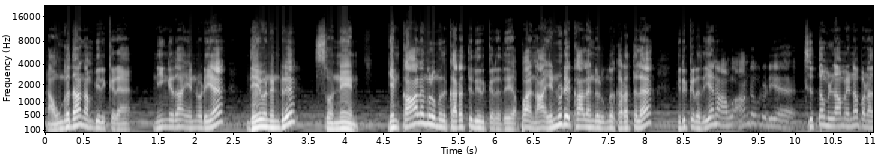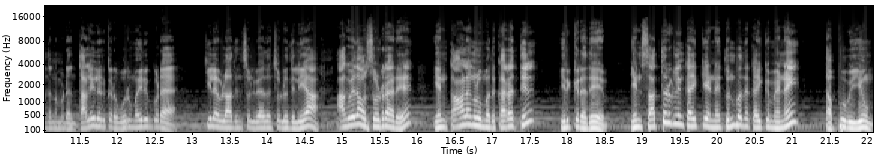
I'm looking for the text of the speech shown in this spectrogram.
நான் உங்க தான் நம்பி இருக்கிறேன் நீங்க தான் என்னுடைய தேவன் என்று சொன்னேன். என் காலங்கள் உமது கரத்தில் இருக்கிறது. அப்பா நான் என்னுடைய காலங்கள் உங்க கரத்துல இருக்கிறது. ஏன்னா அவ- ஆண்டவருடைய சித்தம் இல்லாம என்ன பண்ணாது? நம்முடைய தலையில இருக்கிற ஒரு மயிரும் கூட கீழே விழாதுன்னு சொல்லி வேதம் சொல்லுது இல்லையா? ஆகவே தான் அவர் சொல்றாரு என் காலங்கள் உமது கரத்தில் இருக்கிறது. என் சத்துருகளின் கைக்கு என்னை துன்பத கைக்கும் என்னை தப்புவியும்.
